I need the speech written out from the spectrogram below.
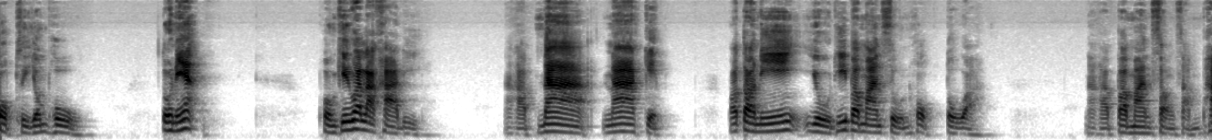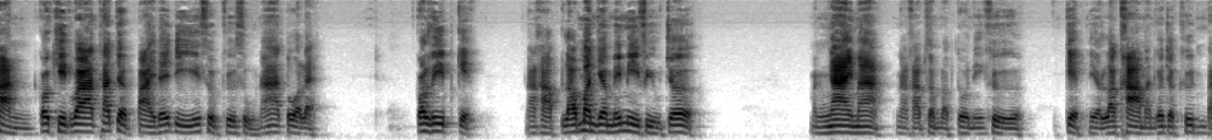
กบสีชมพู ตัวเนี้ย ผมคิดว่าราคาดีนะครับน่าน่าเก็บ เพราะตอนนี้อยู่ที่ประมาณศูนย์หกตัวนะครับ ประมาณสองสามพัน ก็คิดว่าถ้าเจอไปได้ดีที่สุดคือศูนย์ห้าตัวแหละ ก็รีบเก็บนะครับ แล้วมันยังไม่มีฟิวเจอร์ มันง่ายมากนะครับสำหรับตัวนี้คือ เก็บเนี่ยราคามันก็จะขึ้นไป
